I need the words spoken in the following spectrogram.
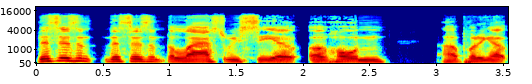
This isn't this isn't the last we see of, of Holton uh, putting up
